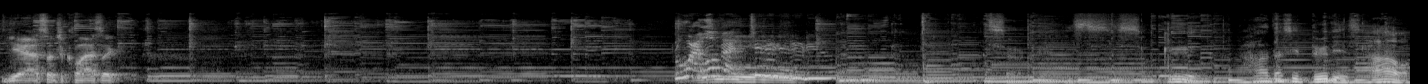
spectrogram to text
Yeah, such a classic. Do this? How?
